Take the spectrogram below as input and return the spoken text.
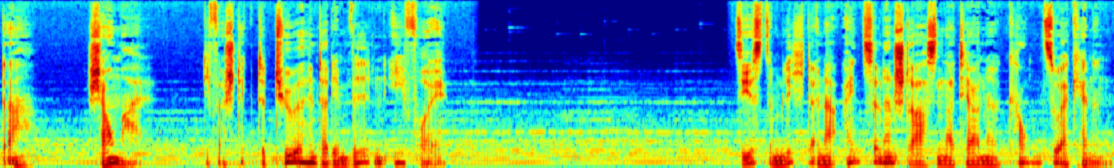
Da, schau mal, die versteckte Tür hinter dem wilden Efeu. Sie ist im Licht einer einzelnen Straßenlaterne kaum zu erkennen.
